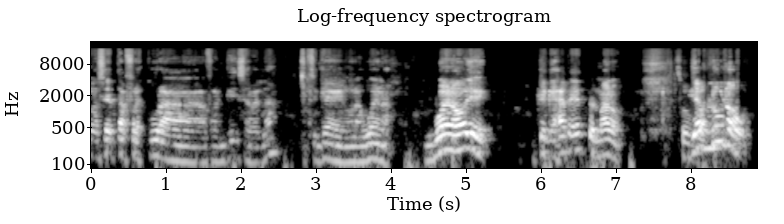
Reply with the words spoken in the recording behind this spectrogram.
una cierta frescura a la franquicia, ¿verdad? Así que enhorabuena. Bueno, oye, que quejate esto, hermano. Jeff Luno,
